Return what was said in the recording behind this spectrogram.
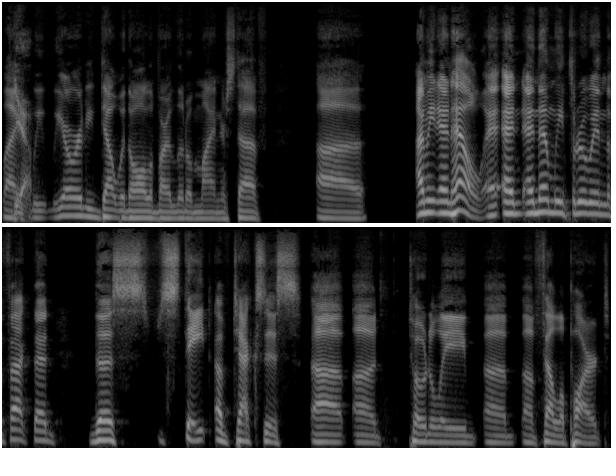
Like Yeah. we we already dealt with all of our little minor stuff. Uh, I mean, and hell, and and then we threw in the fact that the state of Texas uh uh totally uh, uh fell apart,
